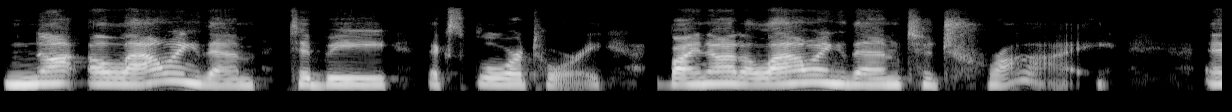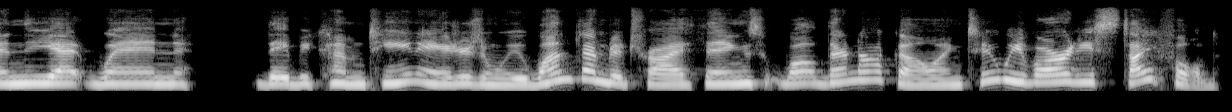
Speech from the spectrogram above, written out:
not allowing them to be exploratory, by not allowing them to try. And yet when they become teenagers and we want them to try things, well, they're not going to. We've already stifled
